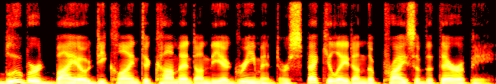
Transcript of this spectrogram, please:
Bluebird Bio declined to comment on the agreement or speculate on the price of the therapy.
